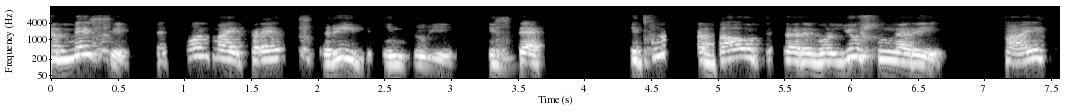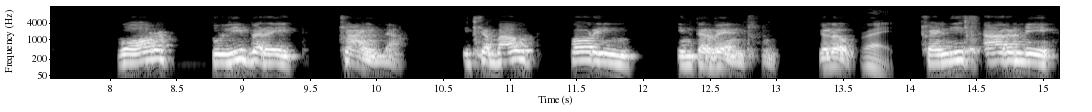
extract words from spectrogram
the message that all my friends read into it is that it's not about a revolutionary fight, war to liberate China. It's about foreign intervention. You know, right? Chinese army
